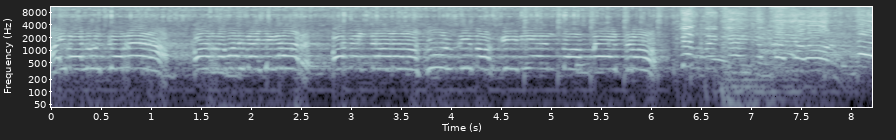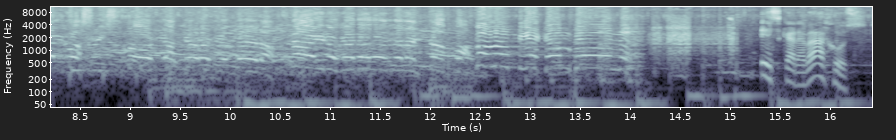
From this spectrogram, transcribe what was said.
Ahí va Luis Herrera, Barra vuelve a llegar, van a entrar a los últimos 500 metros. ¡Qué pequeño gladiador! Nairo hace historia, que Bandera. Nairo Escarabajos,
